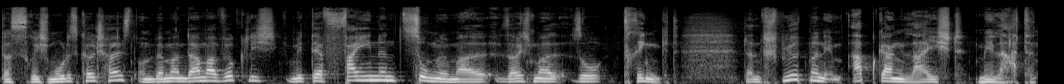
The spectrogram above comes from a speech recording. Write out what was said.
das Richmodis Kölsch heißt. Und wenn man da mal wirklich mit der feinen Zunge mal, sag ich mal, so trinkt, dann spürt man im Abgang leicht Melaten.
